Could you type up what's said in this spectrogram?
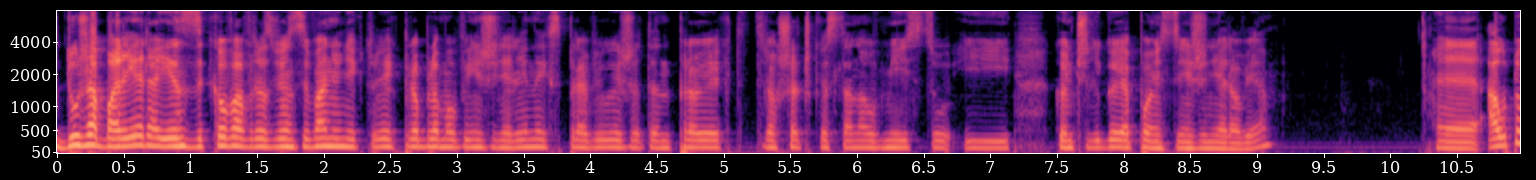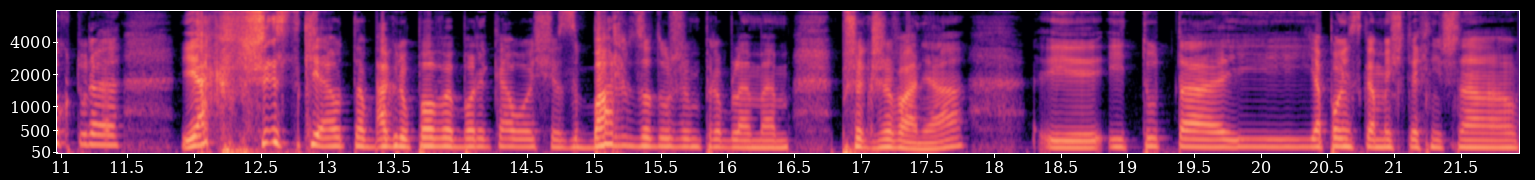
duża bariera językowa w rozwiązywaniu niektórych problemów inżynieryjnych sprawiły, że ten projekt troszeczkę stanął w miejscu i kończyli go japońscy inżynierowie. E, Auto, które jak wszystkie auta agrupowe borykało się z bardzo dużym problemem przegrzewania. I, I tutaj japońska myśl techniczna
